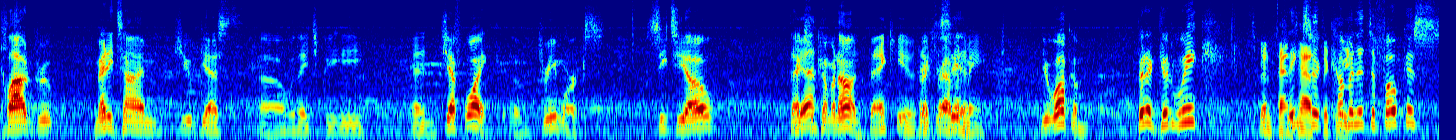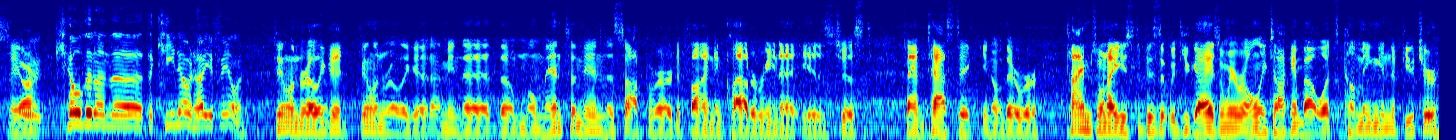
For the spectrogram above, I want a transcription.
Cloud Group, many time CUBE guest uh, with HPE, and Jeff Wike of DreamWorks, CTO. Thanks Yeah. for coming on. Thank you, Great thanks to for having see me. You're welcome. Been a good week. It's been fantastic Things are coming week. into focus. They You are. Killed it on the, the keynote, how you feeling? Feeling really good, feeling really good. I mean, the, the momentum in the software defined and cloud arena is just fantastic. You know, there were times when I used to visit with you guys and we were only talking about what's coming in the future.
